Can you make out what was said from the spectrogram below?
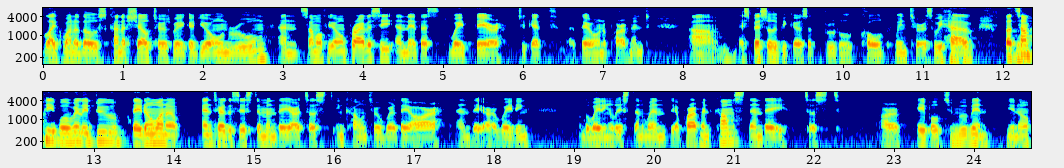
like one of those kind of shelters where you get your own room and some of your own privacy, and they just wait there to get their own apartment. Um, especially because of brutal cold winters we have. But some people really do. They don't want to enter the system, and they are just encounter where they are, and they are waiting on the waiting list. And when the apartment comes, then they just are able to move in. You know,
